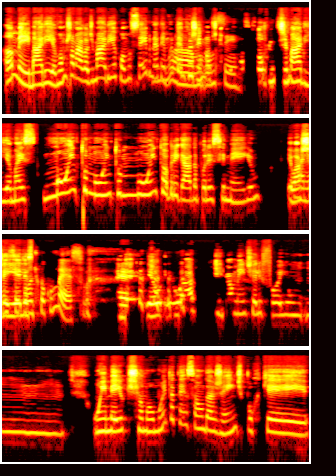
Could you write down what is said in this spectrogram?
Amei, Maria. Vamos chamar ela de Maria, como sempre, né? Tem muito vamos, tempo que a gente não chama ouvintes de Maria, mas muito, muito, muito obrigada por esse e-mail. Eu mas achei ele. Onde que eu começo? É, eu, eu acho que realmente ele foi um, um, um, e-mail que chamou muita atenção da gente, porque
